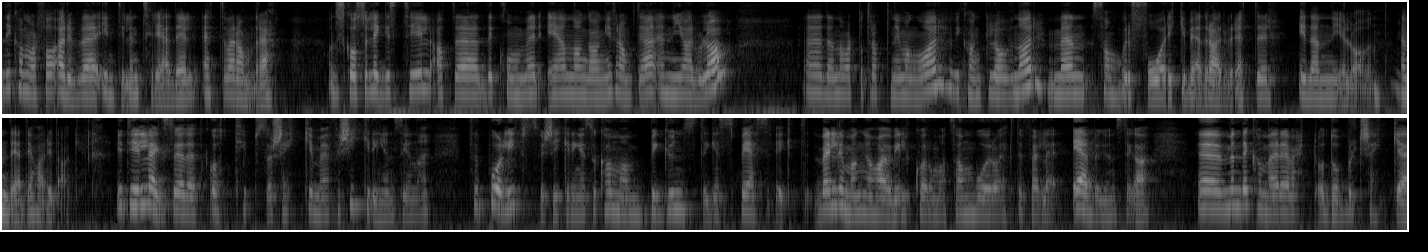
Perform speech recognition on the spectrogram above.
de kan i hvert fall arve inntil en tredel etter hverandre. Og det skal også legges til at eh, det kommer en eller annen gang i framtida en ny arvelov. Eh, Den har vært på trappene i mange år, vi kan ikke love når, men samboere får ikke bedre arveretter i den nye loven enn det de har i dag. I tillegg så er det et godt tips å sjekke med forsikringen sine. For på livsforsikringer så kan man begunstige spesifikt. Veldig mange har jo vilkår om at samboer og ektefelle er begunstiga. Eh, Men det kan være verdt å dobbeltsjekke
